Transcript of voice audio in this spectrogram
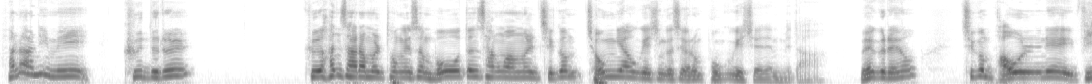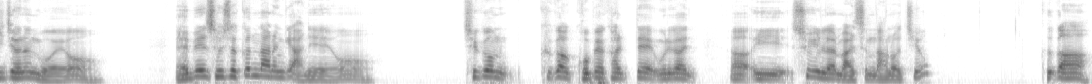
하나님이 그들을 그 한 사람을 통해서 모든 상황을 지금 정리하고 계신 것을 여러분 보고 계셔야 됩니다. 왜 그래요? 지금 바울의 비전은 뭐예요? 에베소에서 끝나는 게 아니에요. 지금 그가 고백할 때 우리가 어, 이 수요일 날 말씀 나눴지요? 그가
